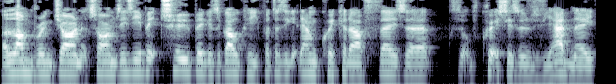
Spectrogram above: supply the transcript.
a lumbering giant at times. Is he a bit too big as a goalkeeper? Does he get down quick enough? There's a sort of criticisms if you had any.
